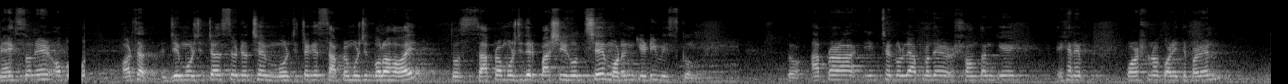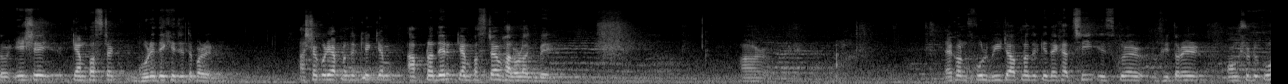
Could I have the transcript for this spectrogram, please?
ম্যাক্সনের অর্থাৎ যে মসজিদটা আছে, ওটা হচ্ছে মসজিদটাকে সাপরা মসজিদ বলা হয়। তো সাপরা মসজিদের পাশেই হচ্ছে মডার্ন ক্রিয়েটিভ স্কুল তো আপনারা ইচ্ছা করলে আপনাদের সন্তানকে এখানে পড়াশোনা করাইতে পারেন। তো এসে ক্যাম্পাসটা ঘুরে দেখে যেতে পারেন। আশা করি আপনাদেরকে আপনাদের ক্যাম্পাসটা ভালো লাগবে। আর এখন ফুল ভিটা আপনাদেরকে দেখাচ্ছি স্কুলের ভিতরের অংশটুকু।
